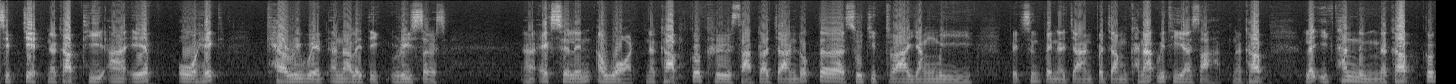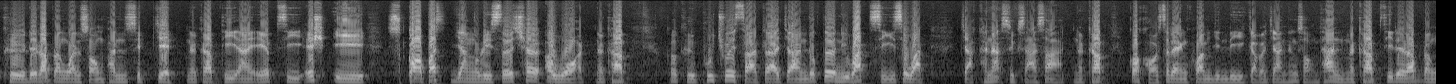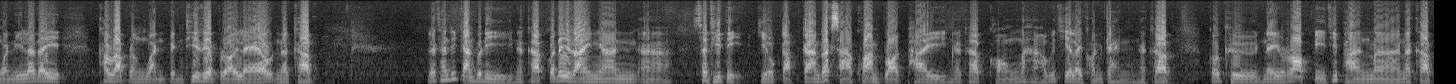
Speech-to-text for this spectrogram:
2017 นะครับ TRF OHEC Carriway Analytic Research Excellent Award นะครับก็คือศาสตราจารย์ ดร สุจิตรายังมี ซึ่งเป็นอาจารย์ประจำคณะวิทยาศาสตร์นะครับและอีกท่านหนึ่งนะครับก็คือได้รับรางวัล 2017 นะครับ TIF CHE Scopus Young Researcher Award นะครับก็คือผู้ช่วยศาสตราจารย์ ดร นิวัฒน์ศรีสวัสดิ์จากคณะศึกษาศาสตร์นะครับก็ขอแสดงความยินดีกับอาจารย์ทั้งสองท่านนะครับที่ได้รับรางวัลนี้และได้เข้ารับรางวัลเป็นที่เรียบร้อยแล้วนะครับ และท่านที่การบดีนะครับก็ได้รายงานสถิติเกี่ยวกับการรักษาความปลอดภัยนะครับของมหาวิทยาลัยขอนแก่นนะครับ ก็คือในรอบปีที่ผ่านมานะครับ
